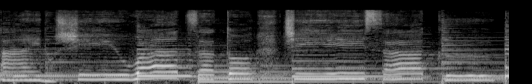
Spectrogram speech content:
愛の仕業と小さく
